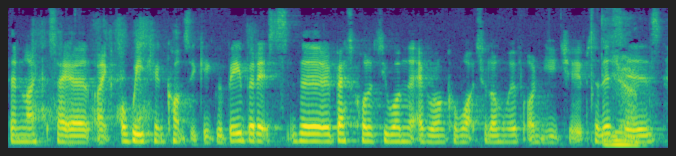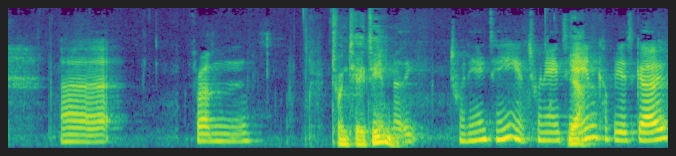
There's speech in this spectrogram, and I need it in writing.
than, like, say, a like a Weeknd concert gig would be. But it's the best quality one that everyone can watch along with on YouTube. So this Yeah. is uh, from 2018. 2018, 2018, Yeah. a couple of years ago.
